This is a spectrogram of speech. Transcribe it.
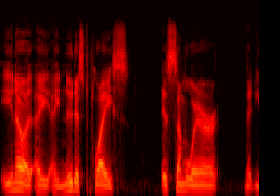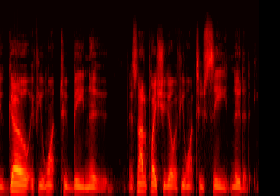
you know, a, a nudist place is somewhere that you go if you want to be nude. It's not a place you go if you want to see nudity.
